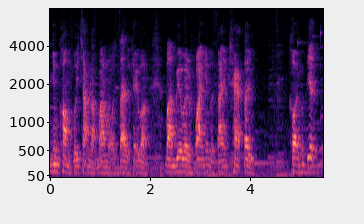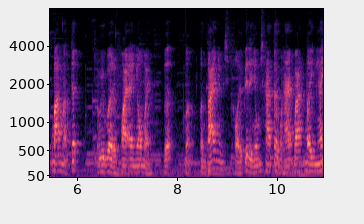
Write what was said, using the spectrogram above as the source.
ខ្ញុំខំអង្គុយចាំឡើងបាន 140k បាទបានវា verify ខ្ញុំទៅសាយឆាតទៅក្រោយមកទៀតបានមួយទឹកវា verify ឲ្យខ្ញុំហើយប៉ុន្តែខ្ញុំក្រោយពេលដែលខ្ញុំឆាតទៅប្រហែលបាន3ថ្ងៃ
